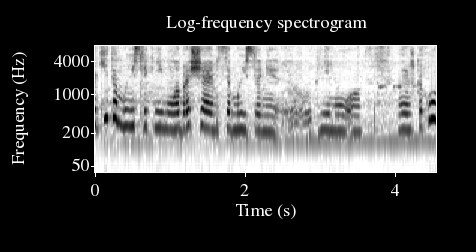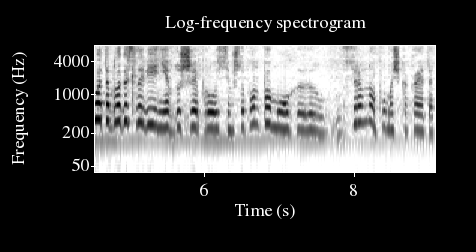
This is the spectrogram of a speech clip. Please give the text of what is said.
какие-то мысли к нему, обращаемся мыслями э, к нему, э, какого-то благословения в душе просим, чтобы он помог. Все равно помощь какая-то,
